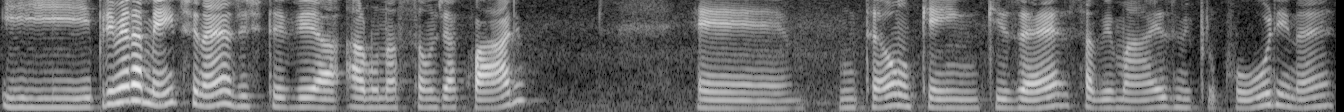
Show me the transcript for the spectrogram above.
e, primeiramente, né, a gente teve a alunação de Aquário. É, então, quem quiser saber mais, me procure, né,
